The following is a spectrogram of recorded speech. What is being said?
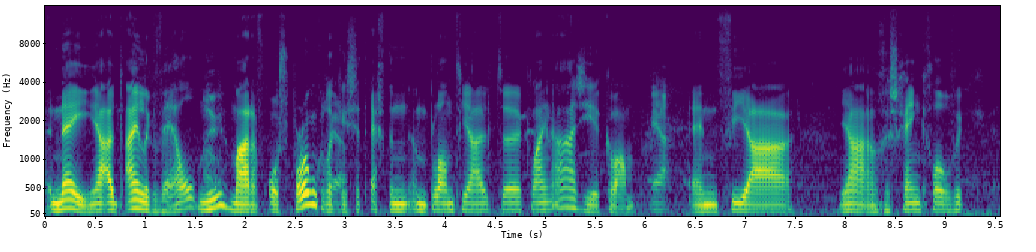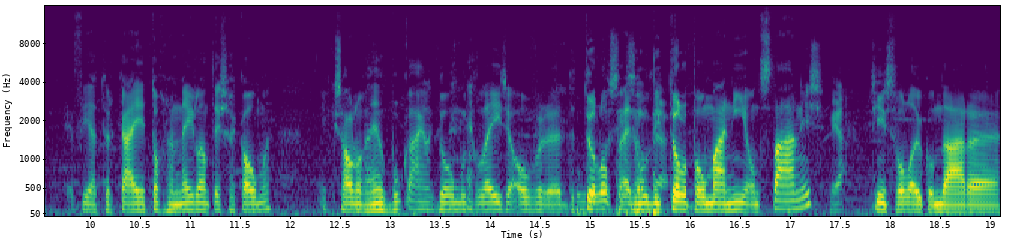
eh, Nee, ja, uiteindelijk wel nu. Maar oorspronkelijk Ja. is het echt een, een plant die uit Klein-Azië kwam. Ja. En via ja, een geschenk, geloof ik, via Turkije toch naar Nederland is gekomen. Ik zou nog een heel boek eigenlijk door moeten lezen over eh, de dat tulp en hoe die ja. tulpomanie ontstaan is. Ja. Misschien is het wel leuk om daar eh,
